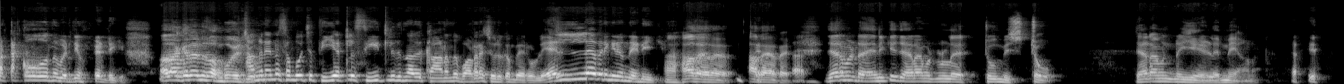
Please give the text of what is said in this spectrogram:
പട്ടക്കോന്ന് വെടിഞ്ഞ് വെട്ടിക്കും. അതങ്ങനെ തന്നെ സംഭവിച്ചു. അങ്ങനെ തന്നെ സംഭവിച്ച തിയേറ്ററിൽ സീറ്റിലിരുന്ന് അത് കാണുന്നത് വളരെ ചുരുക്കം പേരുള്ളൂ എല്ലാവരും ഇങ്ങനെ ഒന്ന് എണീക്കും. അതെ അതെ അതെ അതെ. ജയറാമേട്ട എനിക്ക് ജയറാമേട്ടനുള്ള ഏറ്റവും ഇഷ്ടവും ജയറാമേട്ടന്റെ ഈ എളിമയാണ്.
